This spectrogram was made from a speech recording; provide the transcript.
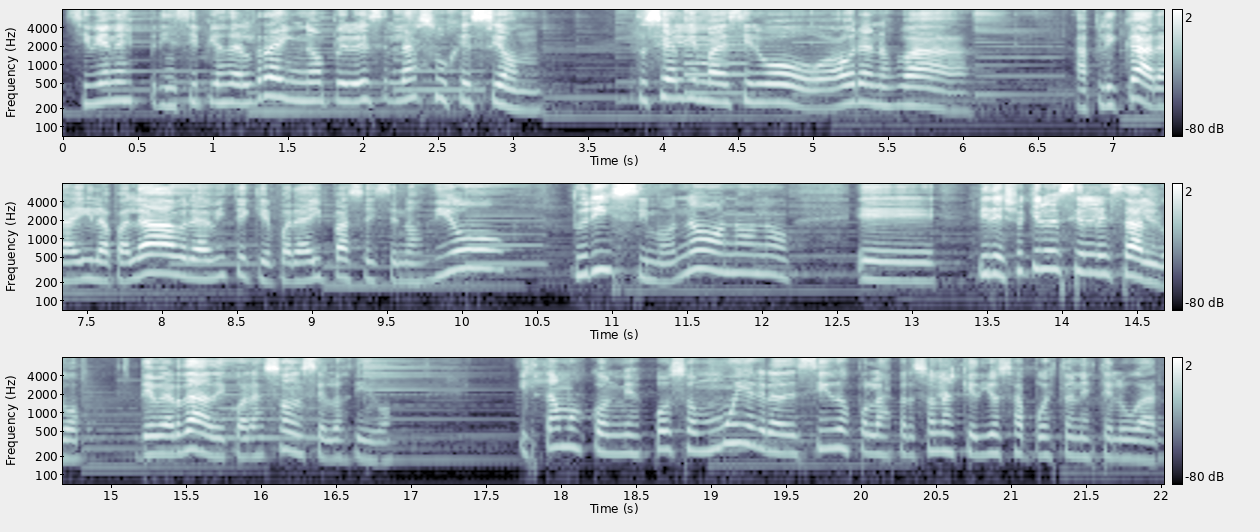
si bien es principios del reino, pero es la sujeción. Entonces alguien va a decir, oh, ahora nos va a aplicar ahí la palabra, viste que por ahí pasa y se nos dio durísimo. No, no, no. Eh, mire, yo quiero decirles algo, de verdad, de corazón se los digo. Estamos con mi esposo muy agradecidos por las personas que Dios ha puesto en este lugar,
